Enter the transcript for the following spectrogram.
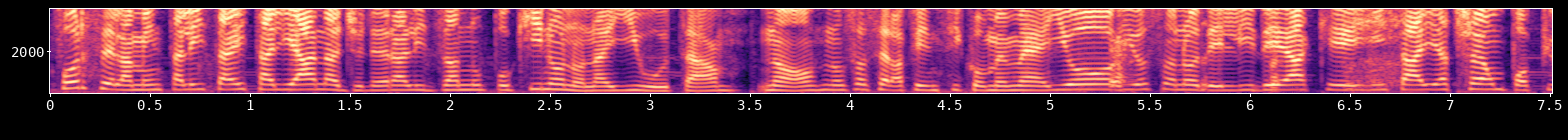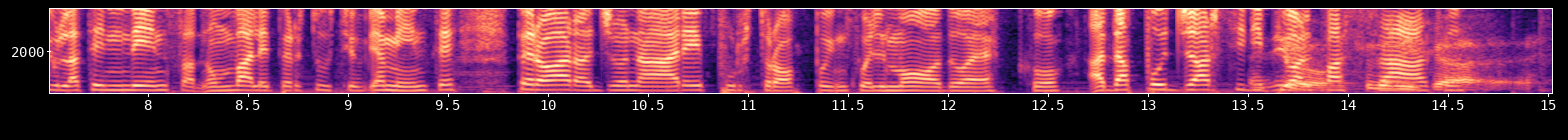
forse la mentalità italiana generalizzando un pochino non aiuta, no? Non so se la pensi come me, io, io, sono dell'idea che in Italia c'è un po' più la tendenza, non vale per tutti ovviamente, però a ragionare purtroppo in quel modo, ecco, ad appoggiarsi di Addio, più al passato. Federica,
